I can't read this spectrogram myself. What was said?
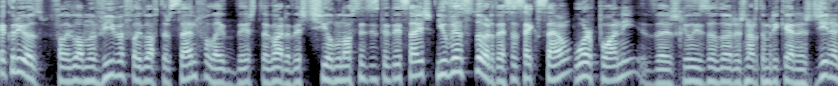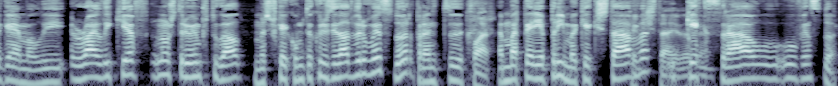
É curioso. Falei do Alma Viva, falei do After Sun, falei deste agora, deste Chile 1976. E o vencedor dessa secção, War Pony, das realizadoras norte-americanas Gina Gamble e Riley Keough, não estreou em Portugal, mas fiquei com muita curiosidade de ver o vencedor perante claro. a matéria-prima que aqui estava. Que, é que está, o que é que será o, o vencedor?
